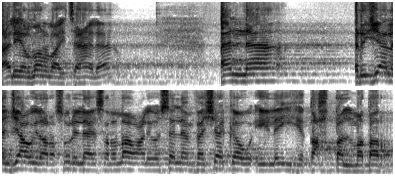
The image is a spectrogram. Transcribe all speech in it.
عليه رضوان الله تعالى أن رجالا جاءوا إلى رسول الله صلى الله عليه وسلم فشكوا إليه قحط المطر.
